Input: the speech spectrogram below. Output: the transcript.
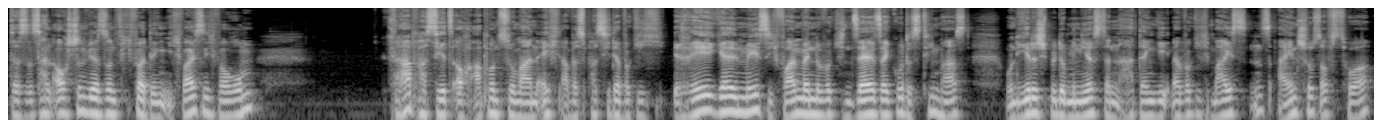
Das ist halt auch schon wieder so ein FIFA-Ding. Ich weiß nicht warum. Klar passiert es auch ab und zu mal in echt, aber es passiert ja wirklich regelmäßig. Vor allem, wenn du wirklich ein sehr, sehr gutes Team hast und jedes Spiel dominierst, dann hat dein Gegner wirklich meistens einen Schuss aufs Tor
